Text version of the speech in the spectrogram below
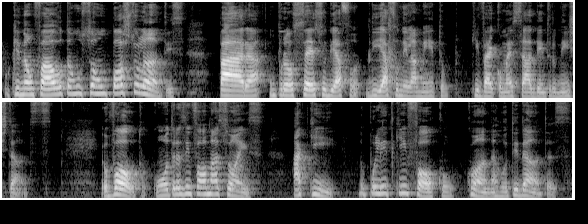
o que não faltam são postulantes para um processo de afunilamento que vai começar dentro de instantes. Eu volto com outras informações aqui no Política em Foco com Ana Ruth Dantas.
